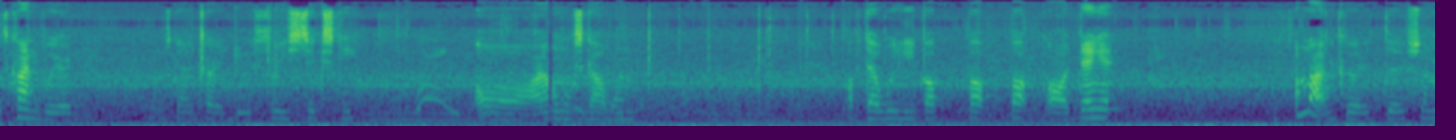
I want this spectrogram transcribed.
It's kind of weird. I was gonna try to do 360. Oh, I almost got one. Pop that wheelie, pop, pop, pop. Oh, dang it. I'm not good at this. I'm,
